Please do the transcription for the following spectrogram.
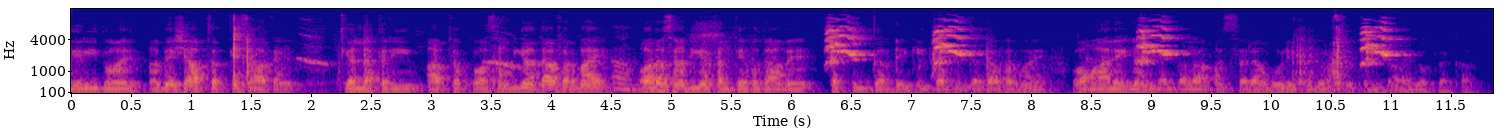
मेरी दुआएँ हमेशा आप सबके साथ हैं। कि अल्लाह करीम आप सबको आसानियाँ अता फरमाए और आसानियाँ खल के खुदा में तकसीम करने की तौफीक अता फरमाए। वमाल वालेकुम वरहमतुल्लाहि वबरकातुहू।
